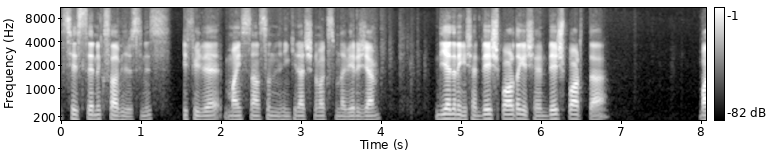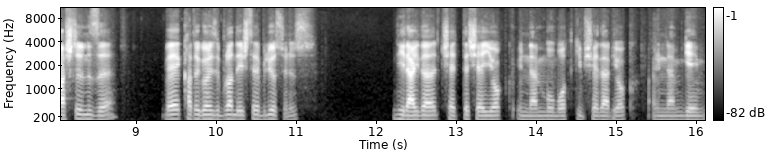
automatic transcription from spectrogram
Seslerini kısabilirsiniz. If ile MyInstance'ın linkini açıklama kısmında vereceğim. Diğerlerine geçelim. Dashboard'a geçelim. Dashboard'da başlığınızı ve kategorinizi buradan değiştirebiliyorsunuz. Dilay'da chat'te şey yok. Ünlem, bu bot gibi şeyler yok. Ünlem, game,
